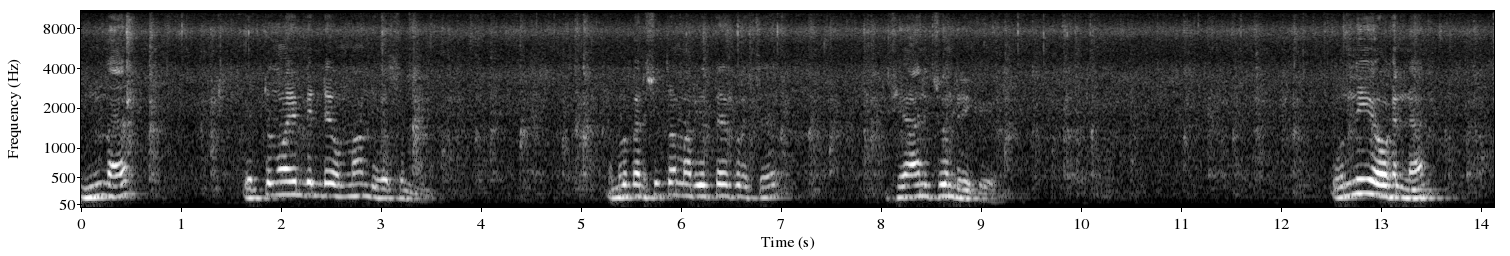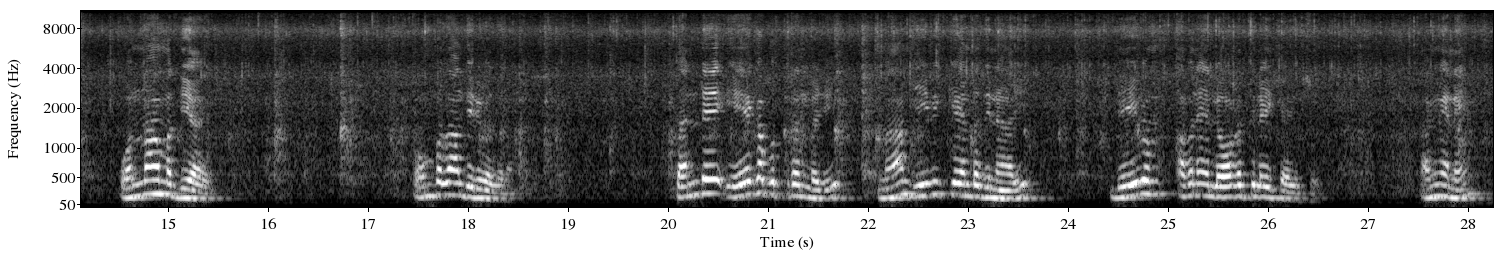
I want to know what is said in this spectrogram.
ഇന്ന് എട്ട് നോയമ്പിന്റെ ഒന്നാം ദിവസമാണ്. നമ്മൾ പരിശുദ്ധ മറിയത്തെക്കുറിച്ച് ധ്യാനിച്ചുകൊണ്ടിരിക്കുകയാണ്. ഒന്നി യോഹന്നാൻ ഒന്നാം അധ്യായം ഒമ്പതാം തിരുവചനം. തന്റെ ഏകപുത്രൻ വഴി നാം ജീവിക്കേണ്ടതിനായി ദൈവം അവനെ ലോകത്തിലേക്ക് അയച്ചു. അങ്ങനെ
